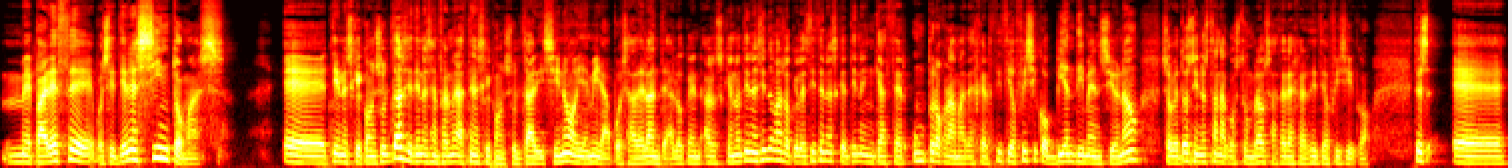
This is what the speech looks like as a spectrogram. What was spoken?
Me parece, pues si tienes síntomas, eh, tienes que consultar, si tienes enfermedad tienes que consultar y si no, oye, mira, pues adelante. A, a los que no tienen síntomas lo que les dicen es que tienen que hacer un programa de ejercicio físico bien dimensionado, sobre todo si no están acostumbrados a hacer ejercicio físico. Entonces, eh,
